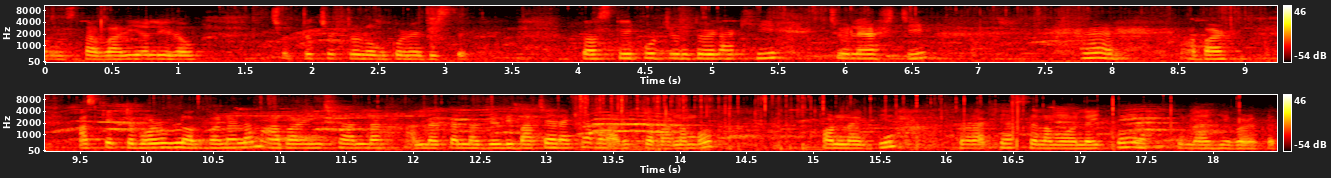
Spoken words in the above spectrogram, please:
অবস্থা বাড়িয়ালিরাও ছোট্ট ছোট্ট রুম করে দিচ্ছে তো আজকে এই পর্যন্তই রাখি, চলে আসছি। হ্যাঁ আবার আজকে একটা বড় ব্লগ বানালাম, আবার ইনশাআল্লাহ, আল্লাহ তাল্লাহ যদি বাঁচায় রাখে, আবার আরেকটা বানাবো অন্য একদিন। তো রাখি, আসসালামু আলাইকুম, রহমতুল্লাহি বারকাত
